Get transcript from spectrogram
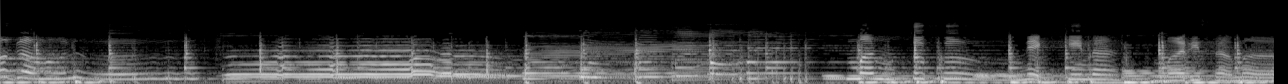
మరి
